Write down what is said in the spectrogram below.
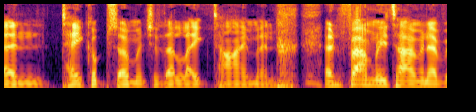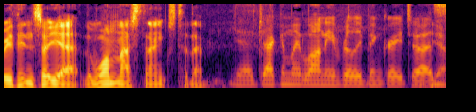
and take up so much of their lake time and and family time and everything. So yeah, the one last thanks to them. Yeah, Jack and Leilani have really been great to us. Yeah.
